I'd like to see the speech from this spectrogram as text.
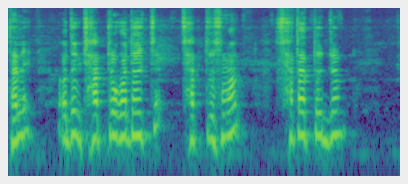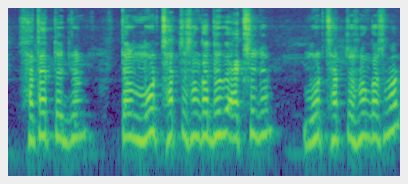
তাহলে অতএব ছাত্র কত হচ্ছে? ছাত্র সমান সাতাত্তর জন। সাতাত্তর জন। তাহলে মোট ছাত্র সংখ্যা ধরবে একশো জন। মোট ছাত্র সংখ্যা সমান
